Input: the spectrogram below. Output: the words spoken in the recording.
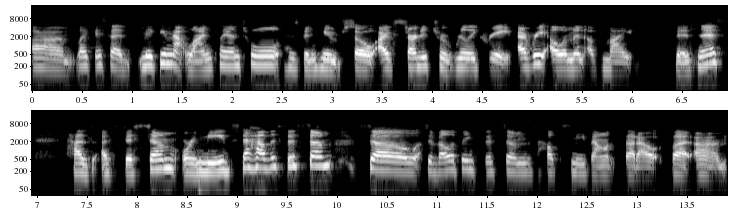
um, like I said, making that line plan tool has been huge. So I've started to really create every element of my business has a system or needs to have a system. So developing systems helps me balance that out. But um,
